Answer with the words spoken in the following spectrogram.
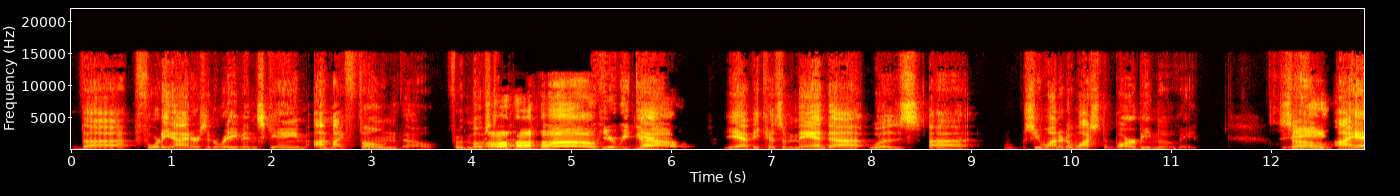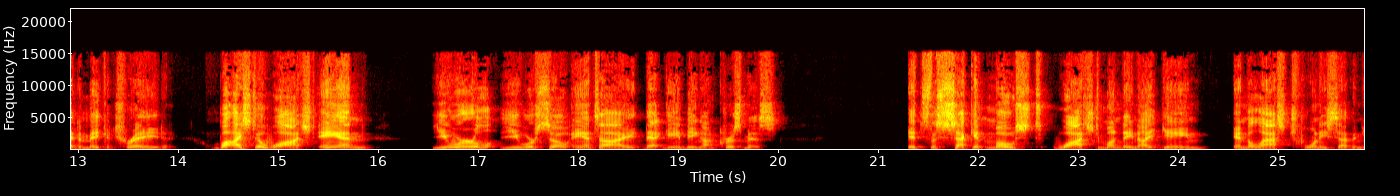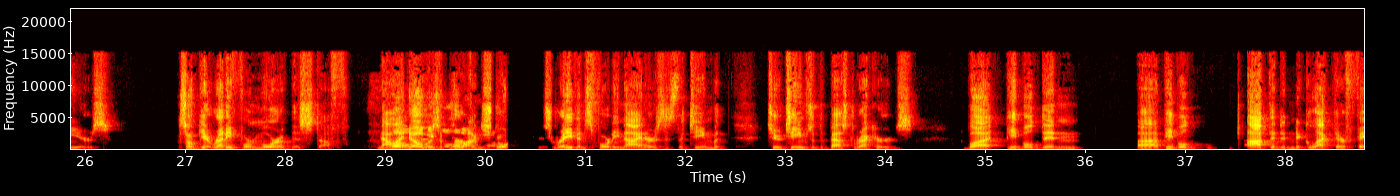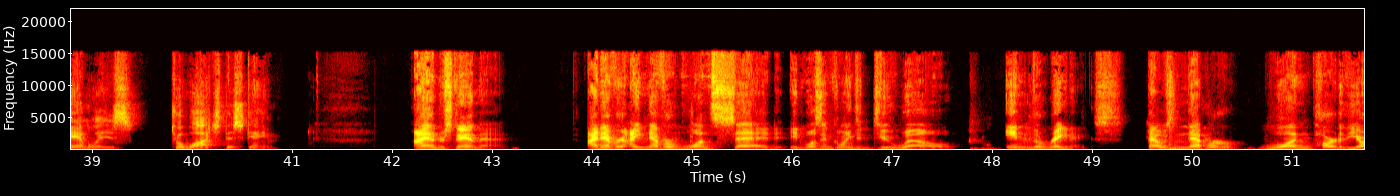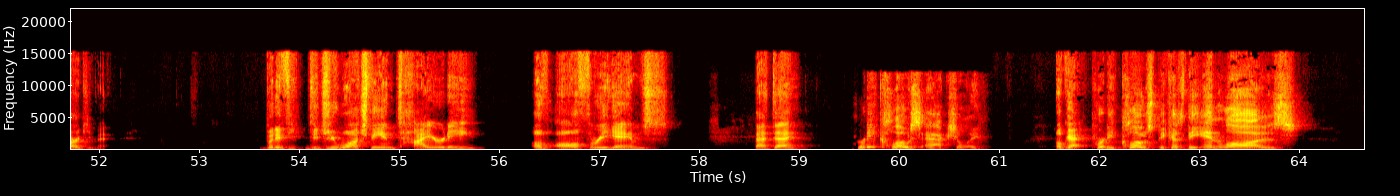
the 49ers and Ravens game on my phone though for the most oh, of it. Oh, here we go. Yeah. Yeah, because Amanda was uh she wanted to watch the Barbie movie. See? So I had to make a trade, but I still watched and you were you were so anti that game being on Christmas. It's the second most watched Monday night game in the last 27 years. So get ready for more of this stuff. Now well, I know it was a perfect story. It's Ravens 49ers. It's the team with two teams with the best records, but people didn't uh, people opted to neglect their families to watch this game. I understand that. I never I never once said it wasn't going to do well in the ratings. That was never one part of the argument. But if did you watch the entirety of all three games that day? Pretty close actually. Okay. Pretty close because the in-laws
